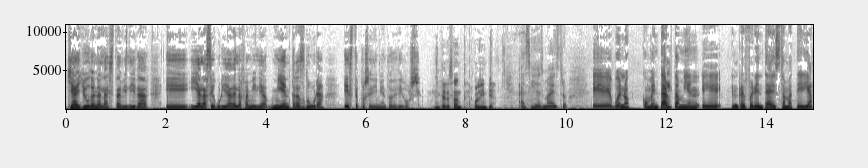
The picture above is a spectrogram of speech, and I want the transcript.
que ayuden a la estabilidad eh, y a la seguridad de la familia mientras dura este procedimiento de divorcio. Interesante. Olimpia. Así es, maestro. Eh, bueno, comentar también eh, en referente a esta materia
